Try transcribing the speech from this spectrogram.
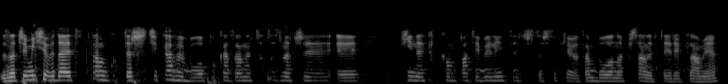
Znaczy mi się wydaje, to tam też ciekawe było pokazane, co to znaczy y, Kinect Compatibility, czy coś takiego, tam było napisane w tej reklamie.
